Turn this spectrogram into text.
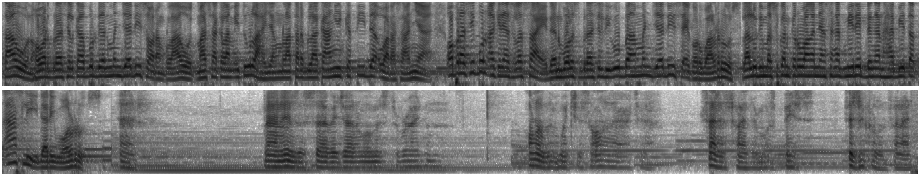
tahun, Howard berhasil kabur dan menjadi seorang pelaut. Masa kelam itulah yang melatar belakangi ketidakwarasannya. Operasi pun akhirnya selesai dan Wallace berhasil diubah menjadi seekor walrus, lalu dimasukkan ke ruangan yang sangat mirip dengan habitat asli dari walrus. Man is a savage animal, Mr. Brighton. All of them witches, all are there to satisfy their most base physical and financial.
